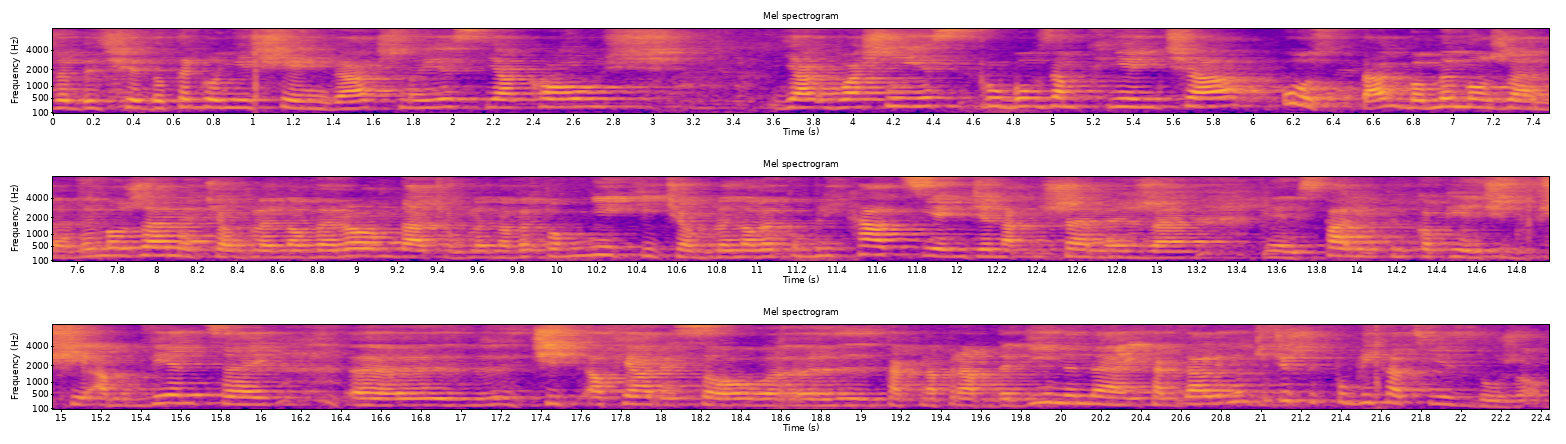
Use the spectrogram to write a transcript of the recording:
żeby się do tego nie sięgać, no jest jakąś jak właśnie jest próbą zamknięcia ust, tak? bo my możemy, my możemy ciągle nowe ronda, ciągle nowe pomniki, ciągle nowe publikacje, gdzie napiszemy, że nie wiem, spalił tylko pięć wsi, a mógł więcej, yy, ci ofiary są yy, tak naprawdę winne i tak dalej. No przecież tych publikacji jest dużo.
